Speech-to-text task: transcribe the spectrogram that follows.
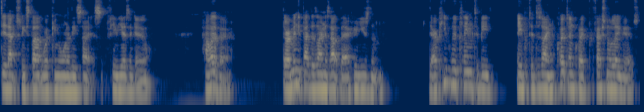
did actually start working on one of these sites a few years ago. However, there are many bad designers out there who use them. There are people who claim to be able to design quote unquote professional logos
